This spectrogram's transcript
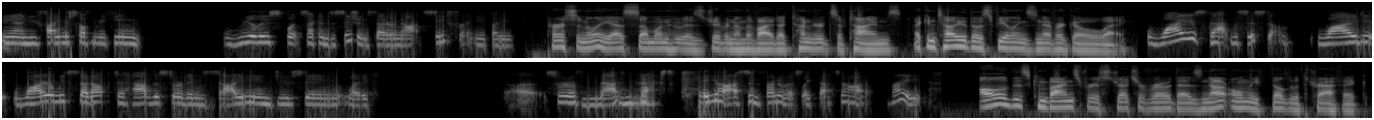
mm-hmm. and you find yourself making really split second decisions that are not safe for anybody Personally, as someone who has driven on the viaduct hundreds of times, I can tell you those feelings never go away. Why is that the system? Why do why are we set up to have this sort of anxiety inducing like uh, sort of Mad Max chaos in front of us? Like that's not right. All of this combines for a stretch of road that is not only filled with traffic,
